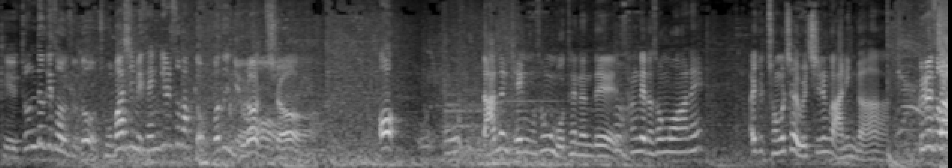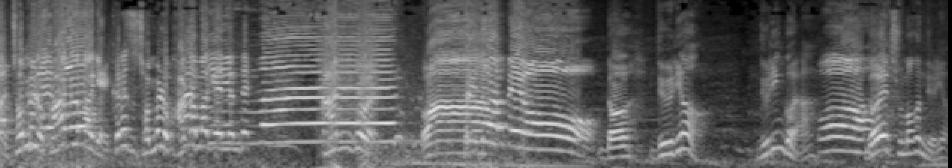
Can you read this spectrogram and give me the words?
그 쫀득이 선수도 조바심이 생길 수밖에 없거든요. 그렇죠. 어 오, 오, 나는 갱 성공 못했는데 상대는 성공하네? 아 이거 정글 차이 외치는 거 아닌가? 그래서 자 전멸로 그래서- 과감하게 그래서 전멸로 과감하게 했는데 단군 와 풀도 안 빼요. 너 느려 느린 거야 와. 너의 주먹은 느려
